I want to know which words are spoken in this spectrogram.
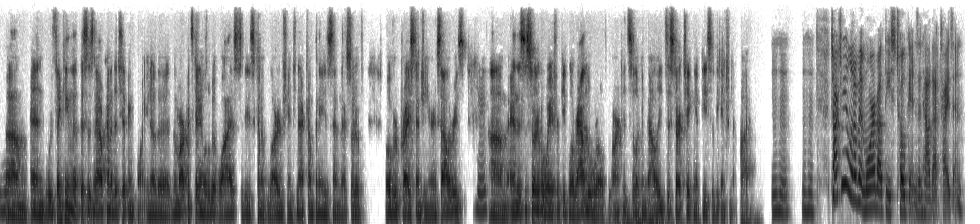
mm-hmm. um, and we're thinking that this is now kind of the tipping point. You know, the the market's getting a little bit wise to these kind of large internet companies, and they're sort of overpriced engineering salaries. Mm-hmm. Um, and this is sort of a way for people around the world who aren't in Silicon Valley to start taking a piece of the internet pie. Mm-hmm. Mm-hmm. Talk to me a little bit more about these tokens and how that ties in.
